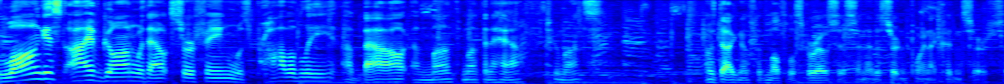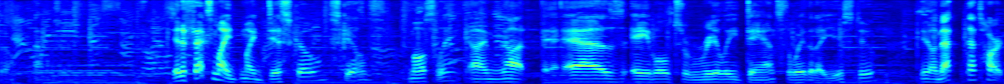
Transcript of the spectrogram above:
Longest I've gone without surfing was probably about a month, month and a half, two months. I was diagnosed with multiple sclerosis, and at a certain point I couldn't surf, so that was it. It affects my, my disco skills mostly. I'm not as able to really dance the way that I used to. You know, and that, that's hard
